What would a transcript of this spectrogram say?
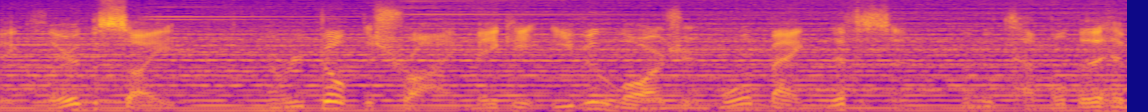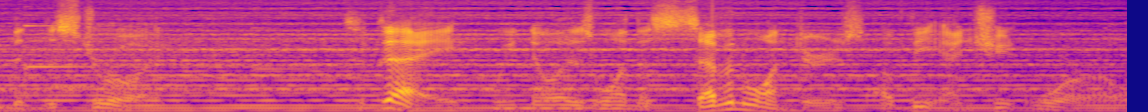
They cleared the site and rebuilt the shrine, making it even larger and more magnificent than the temple that had been destroyed. Today, we know it as one of the seven wonders of the ancient world.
